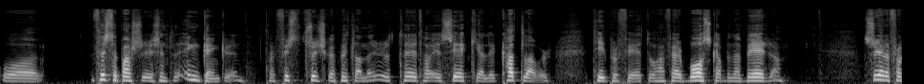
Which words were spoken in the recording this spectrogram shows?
Og første parster er simpelthen inngengeren, tar første trutsk kapitlene, og det tar Ezekiel eller Kattlaver, til profet, og han fer båskapen av Bera. Så gjerne fra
